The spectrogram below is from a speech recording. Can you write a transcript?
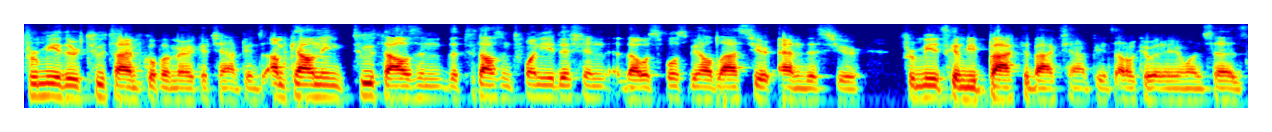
for me, they're two-time Copa America champions. I'm counting 2000, the 2020 edition that was supposed to be held last year and this year for me, it's going to be back-to-back champions. I don't care what anyone says,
